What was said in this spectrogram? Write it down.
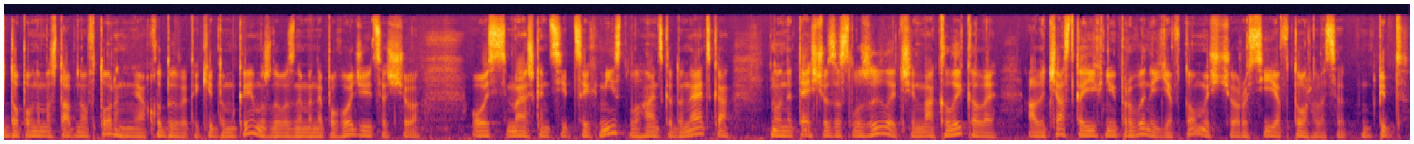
до повномасштабного вторгнення ходили такі думки, можливо, з ними не погоджуються, що ось мешканці цих міст, Луганська, Донецька, ну не те, що заслужили чи накликали, але частка їхньої провини є в тому, що Росія вторглася під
